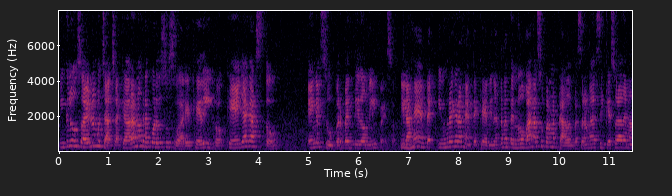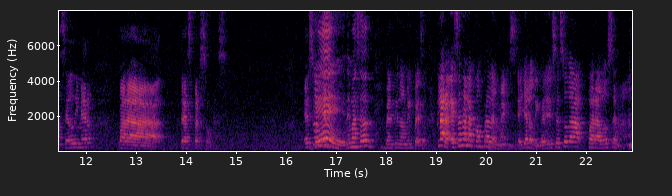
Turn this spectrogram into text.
Incluso hay una muchacha que ahora no recuerdo su usuario que dijo que ella gastó en el super 22 mil pesos. Y la gente, y un reguero de gente que evidentemente no van al supermercado, empezaron a decir que eso era demasiado dinero para tres personas. Eso ¿Qué? Demasiado. 22 mil pesos. Claro, esa no es la compra del mes. Ella lo dijo. Ella dice, eso da para dos semanas.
